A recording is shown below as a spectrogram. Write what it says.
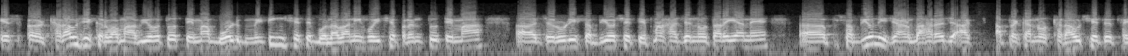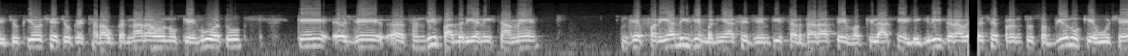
ઠરાવ જે કરવામાં આવ્યો હતો તેમાં બોર્ડ મિટિંગ છે તે બોલાવવાની હોય છે, પરંતુ તેમાં જરૂરી સભ્યો છે તે પણ હાજર નહોતા રહ્યા ને સભ્યોની જાણ બહાર જ આ પ્રકારનો ઠરાવ છે તે થઈ ચૂક્યો છે. જોકે ઠરાવ કરનારાઓનું કહેવું હતું કે જે સંજય પાદરિયાની સામે જે ફરિયાદી જે બન્યા છે જયંતિ સરદારા તે વકીલાતની ડિગ્રી ધરાવે છે, પરંતુ સભ્યોનું કહેવું છે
